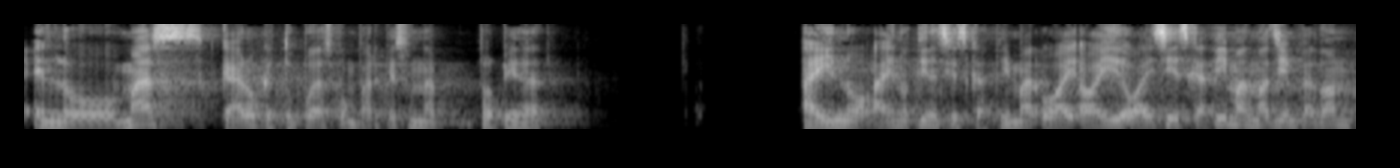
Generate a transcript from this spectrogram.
en lo más caro que tú puedas comprar, que es una propiedad, ahí no, ahí no tienes que escatimar, o ahí, o ahí, o ahí sí escatimas, más bien, perdón.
